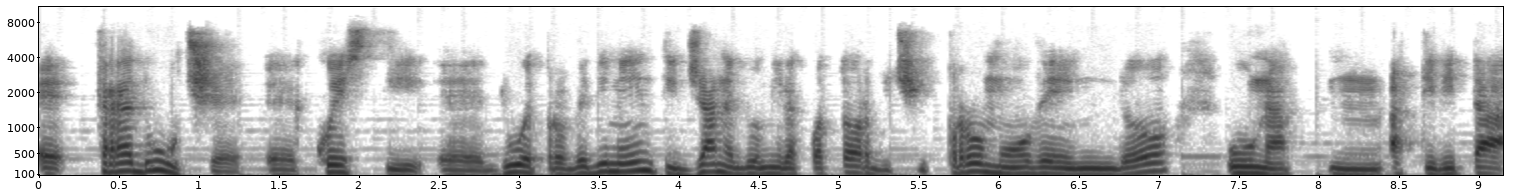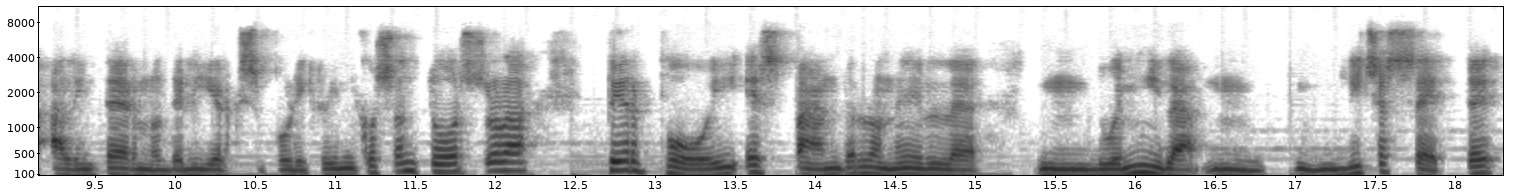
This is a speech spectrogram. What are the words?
eh, traduce eh, questi eh, due provvedimenti già nel 2014 promuovendo una mh, attività all'interno dell'IRCS Policlinico Sant'Orsola per poi espanderlo nel mh, 2017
